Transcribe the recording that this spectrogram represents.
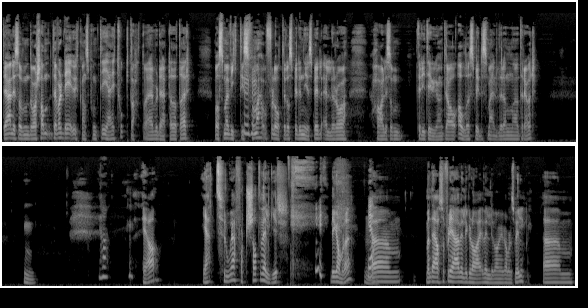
Det, er liksom, det, var sånn, det var det utgangspunktet jeg tok da da jeg vurderte dette her. Hva som er viktigst for meg, å få lov til å spille nye spill eller å ha liksom fri tilgang til all, alle spill som er eldre enn eh, tre år. Mm. Ja. Ja. Jeg tror jeg fortsatt velger de gamle. Ja. Um, men det er også fordi jeg er veldig glad i veldig mange gamle spill. Um,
